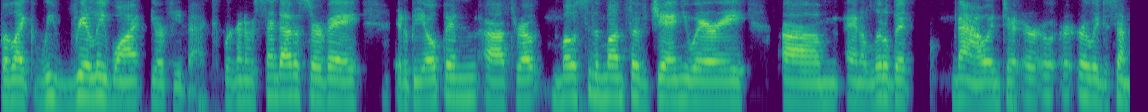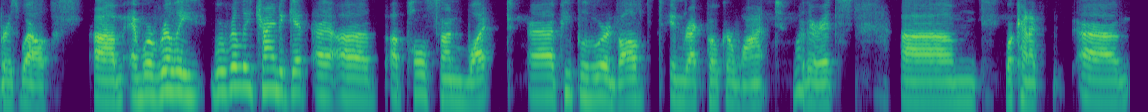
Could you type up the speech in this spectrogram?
but like we really want your feedback. We're going to send out a survey. It'll be open uh, throughout most of the month of January um, and a little bit now into early December as well. Um, and we're really we're really trying to get a, a, a pulse on what uh, people who are involved in rec poker want, whether it's um, what kind of um,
